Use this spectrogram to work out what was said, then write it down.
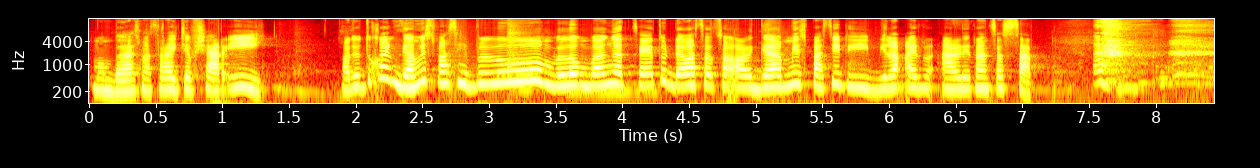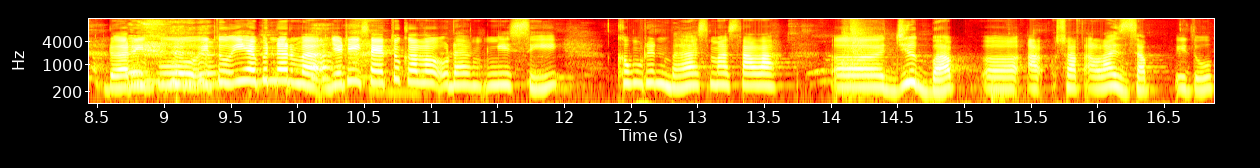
membahas masalah hijab syar'i. Waktu itu kan gamis masih belum, belum banget. Saya tuh dakwah soal gamis pasti dibilang alir- aliran sesat. 2000 itu iya benar Mbak. Jadi saya tuh kalau udah ngisi kemudian bahas masalah eh, jilbab al- surat al-azab itu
